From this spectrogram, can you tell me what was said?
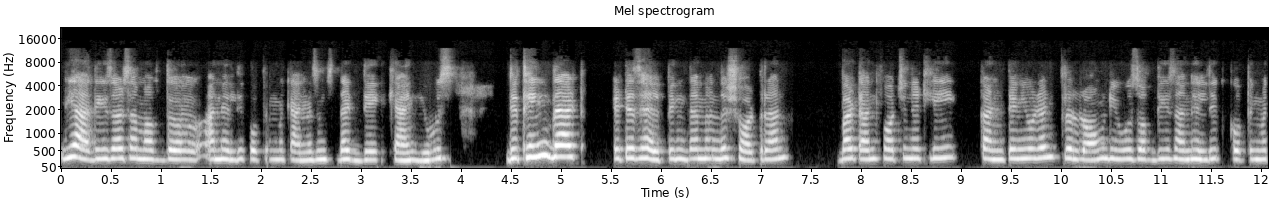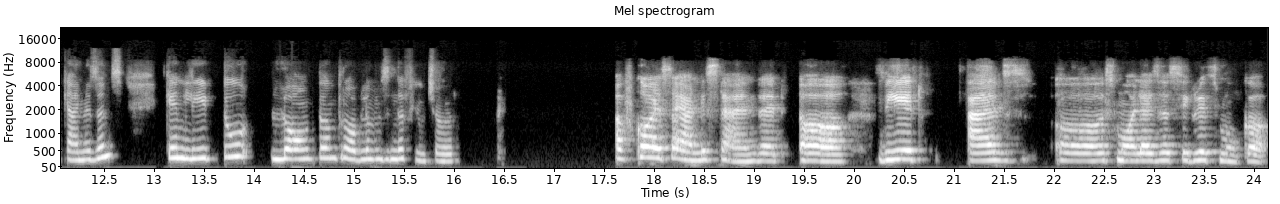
yeah, these are some of the unhealthy coping mechanisms that they can use. They think that it is helping them in the short run, but unfortunately, continued and prolonged use of these unhealthy coping mechanisms can lead to long-term problems in the future. Of course, I understand that, uh, be it as uh, small as a cigarette smoker,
